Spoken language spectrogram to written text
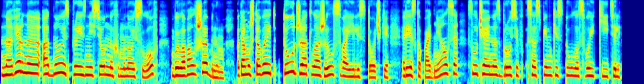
Наверное, одно из произнесенных мной слов было волшебным, потому что Вейт тут же отложил свои листочки, резко поднялся, случайно сбросив со спинки стула свой китель,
